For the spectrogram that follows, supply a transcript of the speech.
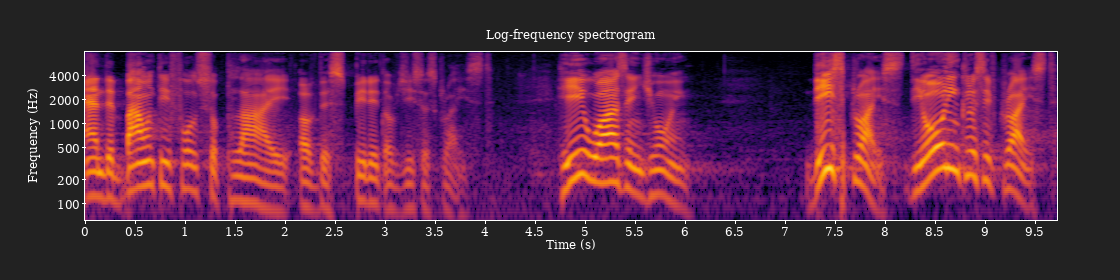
and the bountiful supply of the Spirit of Jesus Christ he was enjoying this Christ, the all inclusive Christ,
